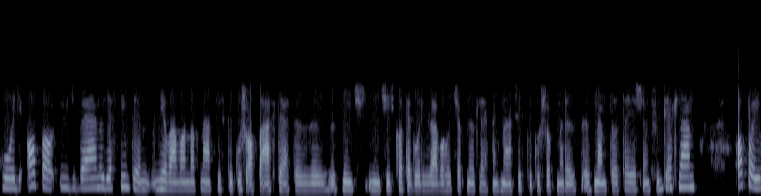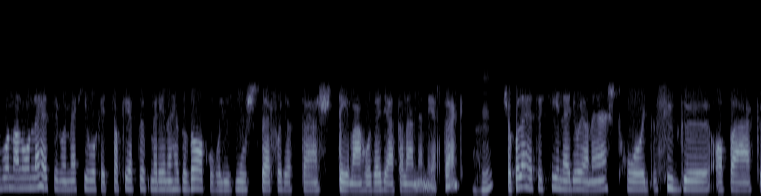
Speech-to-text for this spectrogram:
hogy apa ügyben, ugye szintén nyilván vannak narcisztikus apák, tehát ez, ez, nincs, nincs így kategorizálva, hogy csak nők lehetnek narcisztikusok, mert ez, ez nemtől teljesen független apai vonalon lehet, hogy majd meghívok egy szakértőt, mert én ehhez az alkoholizmus, szerfogyasztás témához egyáltalán nem értek. Uh-huh. És akkor lehet, hogy kéne egy olyan est, hogy függő apák,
